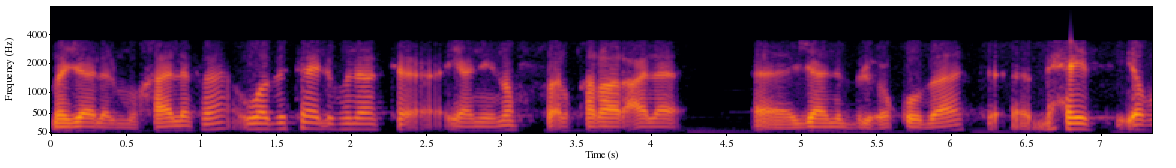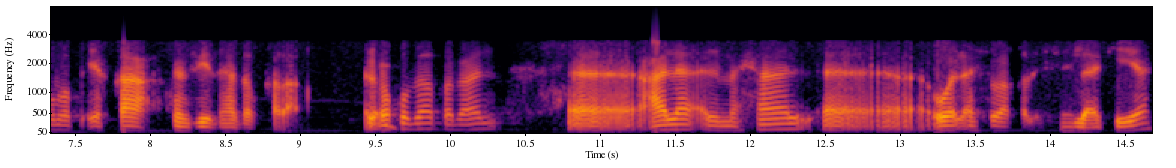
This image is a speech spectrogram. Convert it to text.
مجال المخالفة وبالتالي هناك يعني نص القرار على آه، جانب العقوبات بحيث يضبط إيقاع تنفيذ هذا القرار. العقوبات طبعا على المحال والأسواق الاستهلاكية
